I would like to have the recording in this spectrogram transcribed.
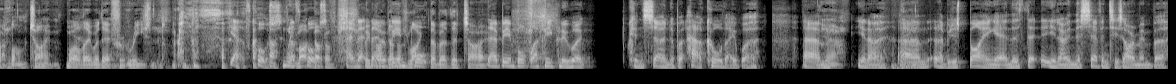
a long time. Well, Yeah. they were there for a reason. Yeah, of course, we of might course. not have, And that we they might were not being have liked bought- them at the time. They're being bought by people who weren't concerned about how cool they were. Um, yeah, you know, um, they were just buying it. And the, the, you know, in the seventies, I remember,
